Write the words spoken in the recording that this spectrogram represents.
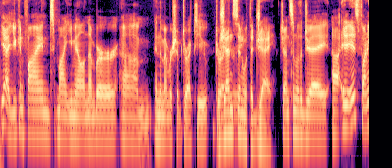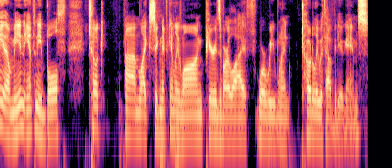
Yeah, you can find my email number um, in the membership direct you directory. Jensen with a J. Jensen with a J. Uh, it is funny though. Me and Anthony both took um, like significantly long periods of our life where we went totally without video games.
